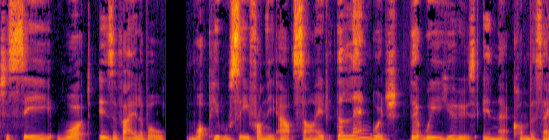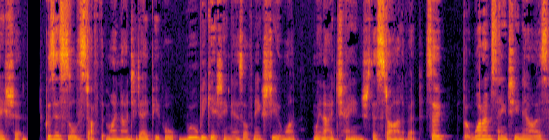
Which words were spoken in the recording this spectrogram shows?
to see what is available, what people see from the outside, the language that we use in that conversation? Because this is all the stuff that my 90 day people will be getting as of next year when I change the style of it. So, but what I'm saying to you now is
